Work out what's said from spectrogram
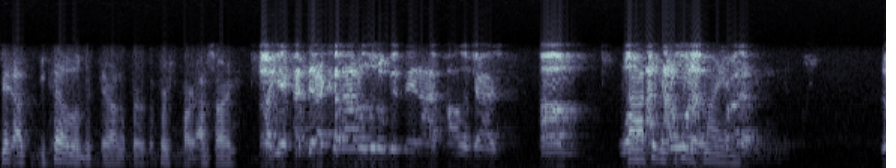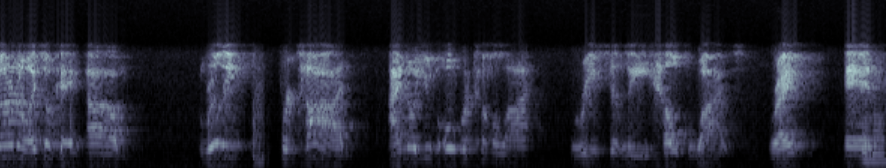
did. I, you cut a little bit there on the first, the first part. I'm sorry. Oh yeah, did I cut out a little bit, man? I apologize. Um, well, No, I I, think I I don't want to my try end. to. No, no, no, it's okay. Um, really, for Todd, I know you've overcome a lot recently, health wise, right? And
